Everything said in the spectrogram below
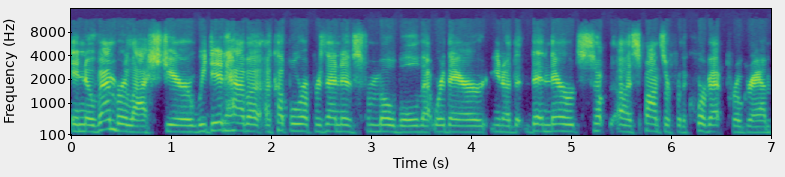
in November last year, we did have a, a couple representatives from Mobil that were there. You know, then they're uh, sponsor for the Corvette program.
